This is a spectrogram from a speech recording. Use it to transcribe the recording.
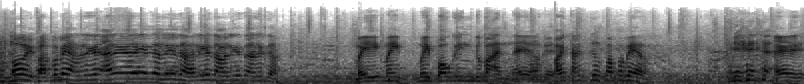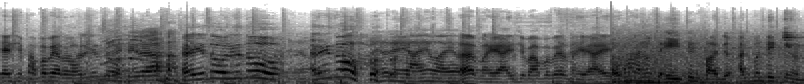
nung- Oy, Papa Bear, halika, halika, halika, halika, halika, halika, halika. May, may, may poging dumaan. Ayun, Okay. pakita kita Papa Bear. eh, eh, si Papa Bear, oh, halika dito. Halika dito, halika dito. Halika dito. Ayaw, eh, ayaw, ayaw. Ah, mahihain si Papa Bear, mahihain. Oo, ano, sa 18, father. Ano bang date ngayon?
